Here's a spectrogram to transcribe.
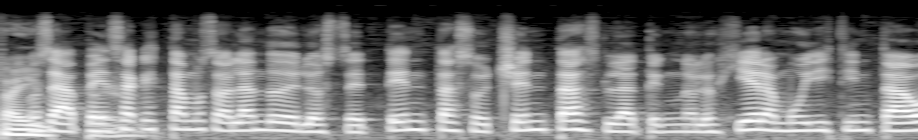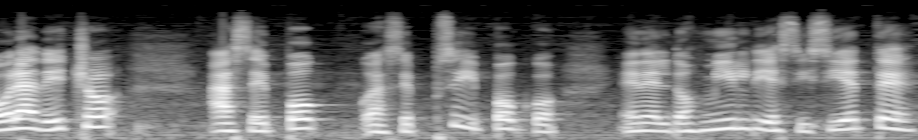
Bien, o sea, pero- pensá que estamos hablando de los 70s, 80s, la tecnología era muy distinta ahora. De hecho, hace poco, hace sí, poco, en el 2017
